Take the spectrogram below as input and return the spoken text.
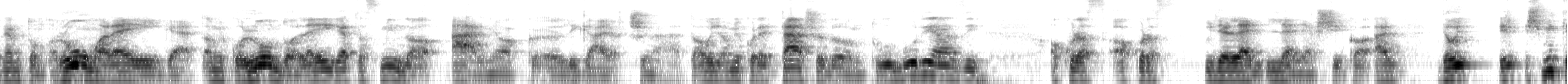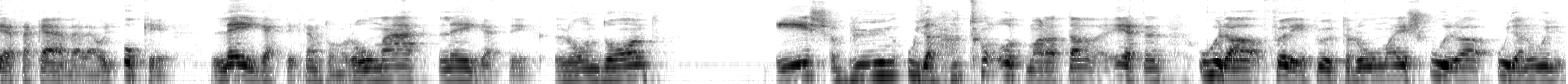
nem tudom, Róma leégett, amikor London leégett, azt mind a árnyak ligája csinálta, hogy amikor egy társadalom túlburjánzik, akkor azt, akkor azt ugye le, lenyesik. A, de hogy, és, és mit értek el vele, hogy oké, okay, leégették, nem tudom, Rómát, leégették Londont, és a bűn ugyanattól ott maradt, érted? Újra fölépült Róma, és újra ugyanúgy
